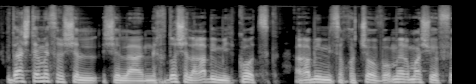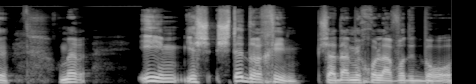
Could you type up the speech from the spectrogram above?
נקודה 12 של, של הנכדו של הרבי מקוצק, הרבי מסוכתשוב, אומר משהו יפה, אומר, אם יש שתי דרכים שאדם יכול לעבוד את בוראו,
